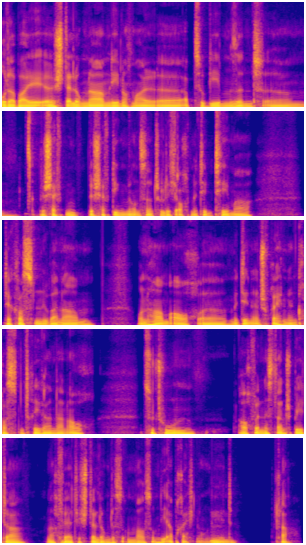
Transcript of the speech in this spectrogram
oder bei äh, Stellungnahmen, die nochmal äh, abzugeben sind. Ähm, beschäftigen, beschäftigen wir uns natürlich auch mit dem Thema der Kostenübernahmen und haben auch äh, mit den entsprechenden Kostenträgern dann auch zu tun, auch wenn es dann später nach Fertigstellung des Umbaus um die Abrechnung geht. Mhm. Klar.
